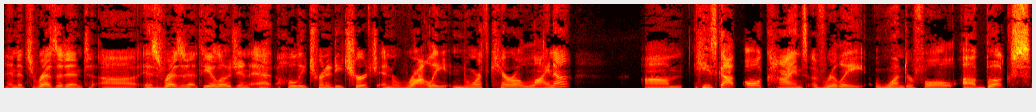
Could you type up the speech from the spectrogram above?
and its resident uh, is resident theologian at Holy Trinity Church in Raleigh, North Carolina. Um, he's got all kinds of really wonderful uh, books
